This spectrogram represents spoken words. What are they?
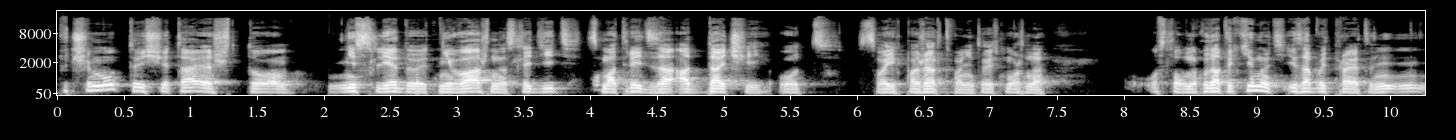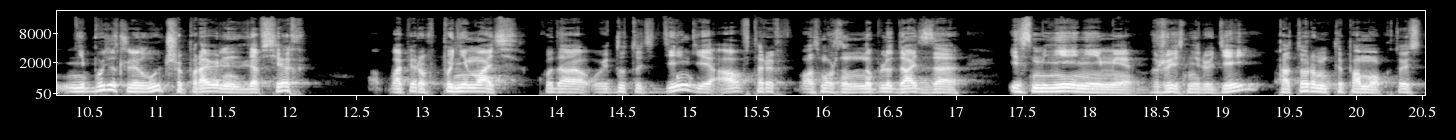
Почему ты считаешь, что не следует, неважно, следить, смотреть за отдачей от своих пожертвований. То есть можно условно куда-то кинуть и забыть про это. Не будет ли лучше, правильно для всех, во-первых, понимать, куда уйдут эти деньги, а во-вторых, возможно, наблюдать за изменениями в жизни людей, которым ты помог. То есть,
